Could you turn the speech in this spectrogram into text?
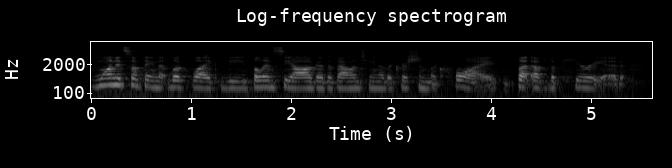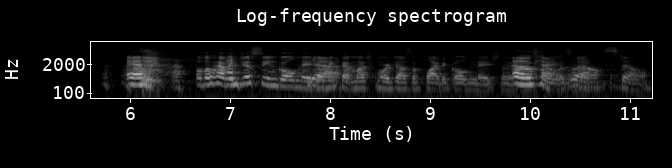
wanted something that looked like the Balenciaga, the Valentina, the Christian LaCroix, but of the period. And- Although having just seen Golden Age, I think that much more does apply to Golden Age than it does to okay, Elizabeth. well, still.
